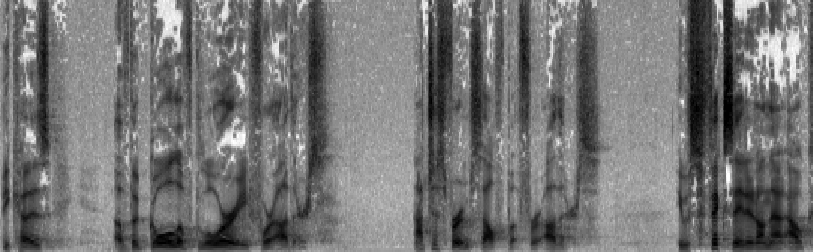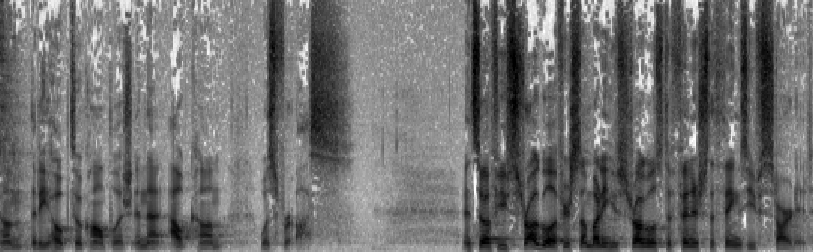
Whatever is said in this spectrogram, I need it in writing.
because of the goal of glory for others. Not just for himself, but for others. He was fixated on that outcome that he hoped to accomplish, and that outcome was for us. And so, if you struggle, if you're somebody who struggles to finish the things you've started,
